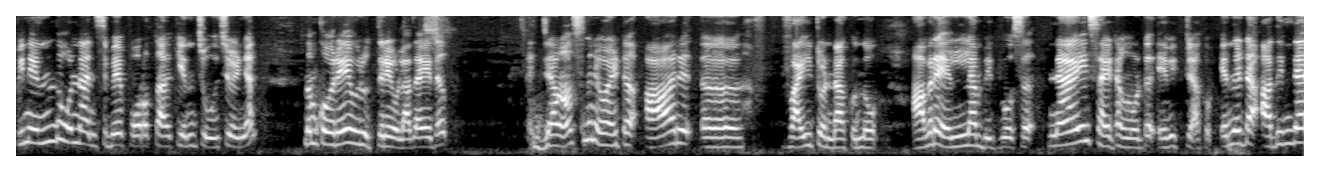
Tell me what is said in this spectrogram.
പിന്നെ എന്തുകൊണ്ട് അൻസിബയെ പുറത്താക്കി എന്ന് ചോദിച്ചു കഴിഞ്ഞാൽ നമുക്ക് ഒരേ ഒരു ഉത്തരേ ഉള്ളൂ. അതായത് ജാസ്മിനുമായിട്ട് ആര് ഫൈറ്റ് ഉണ്ടാക്കുന്നു. അവരെല്ലാം ബിഗ് ബോസ് നൈസ് ആയിട്ട് അങ്ങോട്ട് എവിക്റ്റ് ആക്കും. എന്നിട്ട് അതിന്റെ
